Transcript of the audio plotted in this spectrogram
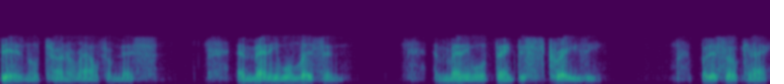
There is no turnaround from this. And many will listen, and many will think this is crazy, but it's okay.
